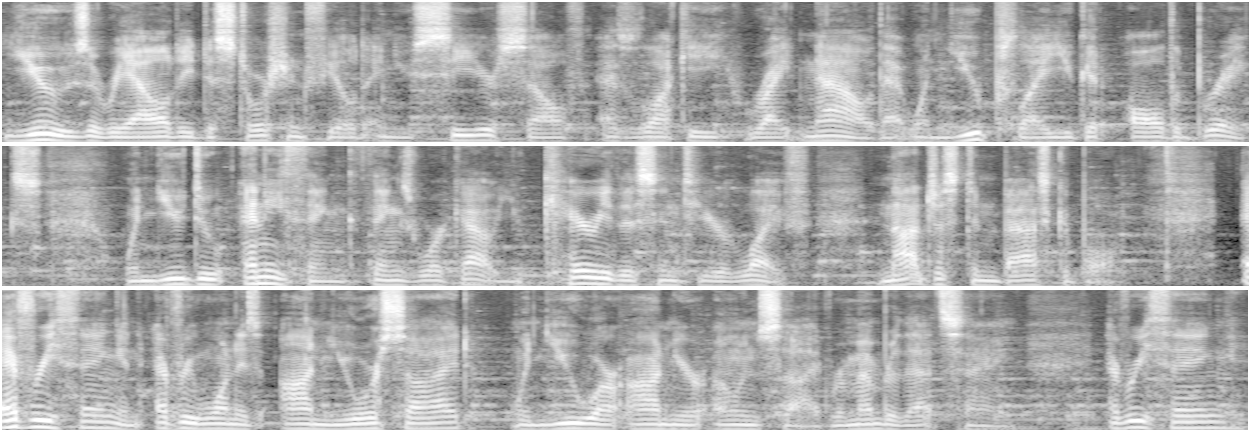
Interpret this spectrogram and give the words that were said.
use a reality distortion field and you see yourself as lucky right now that when you play, you get all the breaks. When you do anything, things work out. You carry this into your life, not just in basketball. Everything and everyone is on your side when you are on your own side. Remember that saying. Everything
